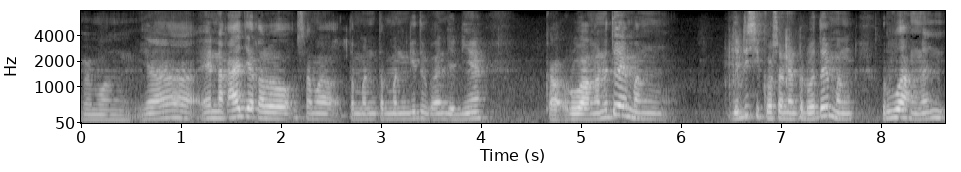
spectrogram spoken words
memang ya enak aja kalau sama teman-teman gitu kan. Jadinya ruangan itu emang jadi si kosan yang kedua tuh emang ruangan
